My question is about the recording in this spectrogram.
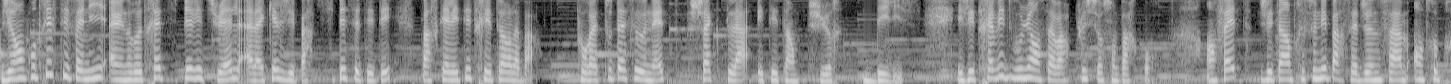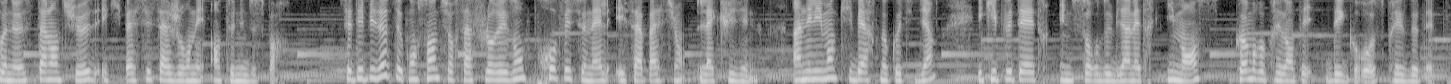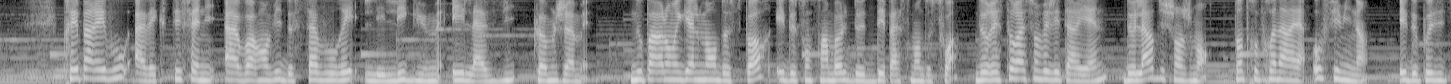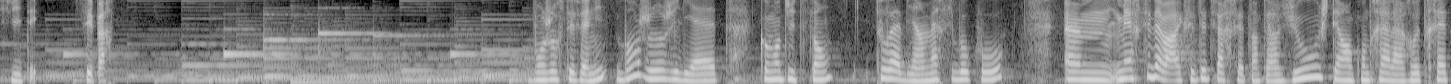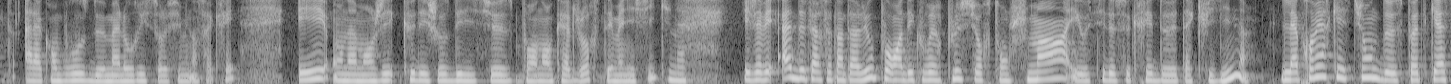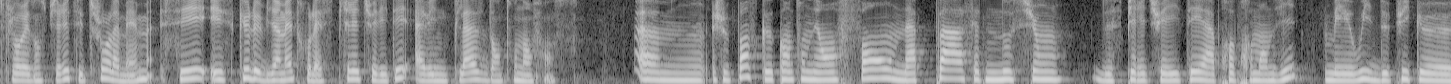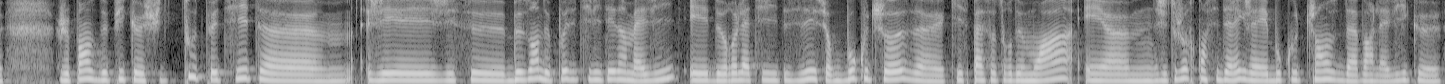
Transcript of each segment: J'ai rencontré Stéphanie à une retraite spirituelle à laquelle j'ai participé cet été parce qu'elle était traiteur là-bas. Pour être tout à fait honnête, chaque plat était un pur délice. Et j'ai très vite voulu en savoir plus sur son parcours. En fait, j'étais impressionnée par cette jeune femme entrepreneuse, talentueuse et qui passait sa journée en tenue de sport. Cet épisode se concentre sur sa floraison professionnelle et sa passion, la cuisine un élément qui berce nos quotidiens et qui peut être une source de bien-être immense, comme représenter des grosses prises de tête. Préparez-vous avec Stéphanie à avoir envie de savourer les légumes et la vie comme jamais. Nous parlons également de sport et de son symbole de dépassement de soi, de restauration végétarienne, de l'art du changement, d'entrepreneuriat au féminin et de positivité. C'est parti Bonjour Stéphanie. Bonjour Juliette. Comment tu te sens? Tout va bien, merci beaucoup. Euh, merci d'avoir accepté de faire cette interview. Je t'ai rencontré à la retraite à la Cambrousse de Malory sur le féminin sacré. Et on a mangé que des choses délicieuses pendant quatre jours. C'était magnifique. Merci. Et j'avais hâte de faire cette interview pour en découvrir plus sur ton chemin et aussi le secret de ta cuisine. La première question de ce podcast Floraison Spirit, c'est toujours la même. C'est est-ce que le bien-être ou la spiritualité avait une place dans ton enfance? Euh, je pense que quand on est enfant, on n'a pas cette notion de spiritualité à proprement dit. Mais oui, depuis que je pense depuis que je suis toute petite, euh, j'ai ce besoin de positivité dans ma vie et de relativiser sur beaucoup de choses euh, qui se passent autour de moi. Et euh, j'ai toujours considéré que j'avais beaucoup de chance d'avoir la vie que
